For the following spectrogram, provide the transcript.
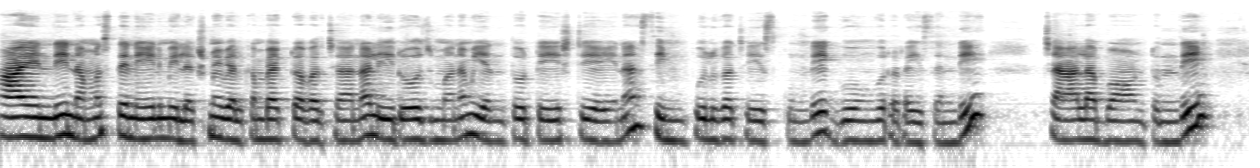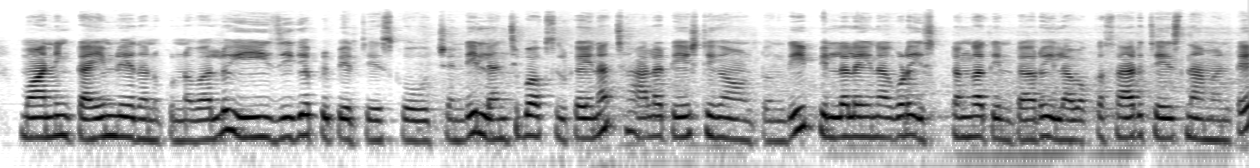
హాయ్ అండి. నమస్తే. నేను మీ Lakshmi. Welcome back to our channel. ఈరోజు మనం ఎంతో టేస్టీ అయినా సింపుల్గా చేసుకుండే గోంగూర రైస్ అండి. చాలా బాగుంటుంది. మార్నింగ్ టైం లేదనుకున్న వాళ్ళు ఈజీగా ప్రిపేర్ చేసుకోవచ్చండి. లంచ్ బాక్సులకైనా చాలా టేస్టీగా ఉంటుంది. పిల్లలైనా కూడా ఇష్టంగా తింటారు. ఇలా ఒక్కసారి చేసినామంటే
